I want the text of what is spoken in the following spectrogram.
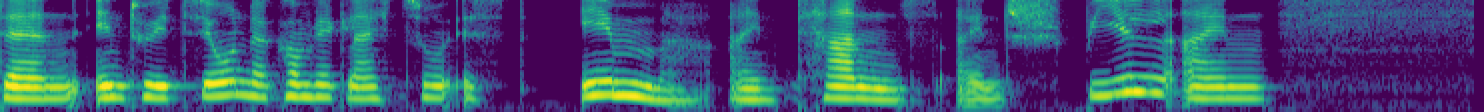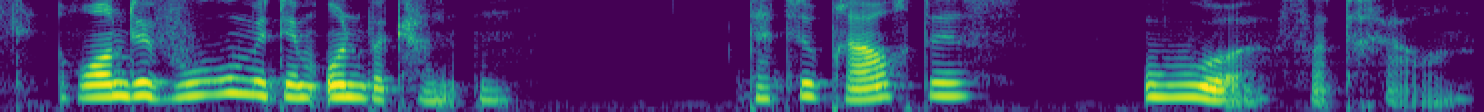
Denn Intuition, da kommen wir gleich zu, ist immer ein Tanz, ein Spiel, ein Rendezvous mit dem Unbekannten. Dazu braucht es Urvertrauen.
